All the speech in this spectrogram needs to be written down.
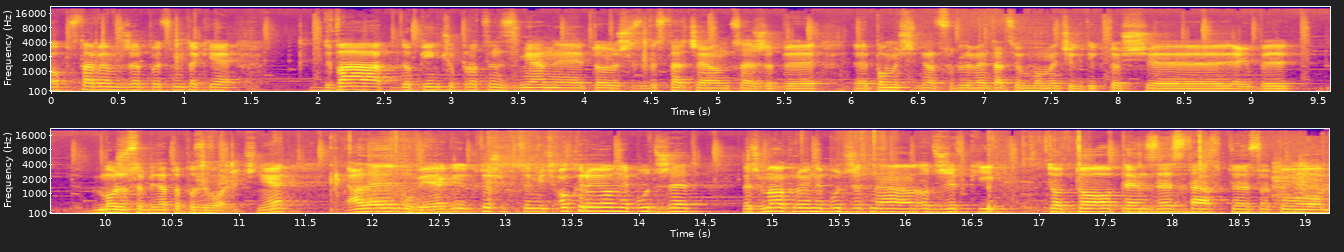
obstawiam, że powiedzmy takie 2 do 5% zmiany to już jest wystarczające, żeby e, pomyśleć nad suplementacją w momencie, gdy ktoś e, jakby może sobie na to pozwolić, nie? Ale mówię, jak ktoś chce mieć okrojony budżet, znaczy ma okrojony budżet na odżywki, to to ten zestaw to jest około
